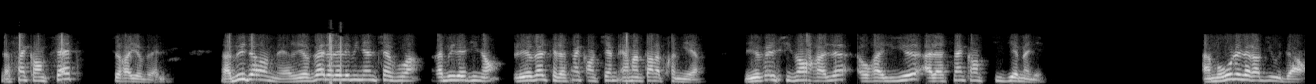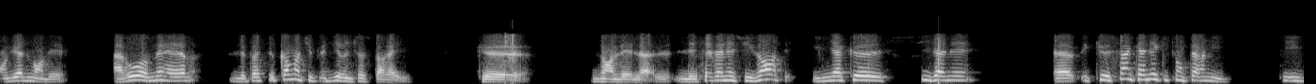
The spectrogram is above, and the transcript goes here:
La 57 sera Yovel. Rabbi Omer, Yovel le minyan Shavua. Rabbi a dit non, le Yovel c'est la 50e et en même temps la première. Le Yovel suivant aura, lieu à la 56e année. Amroul le Rabbi Uda, on lui a demandé, Aro Omer, le comment tu peux dire une chose pareille? Que dans les, les sept années suivantes, il n'y a que six années, euh, que cinq années qui sont permis, qu'il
